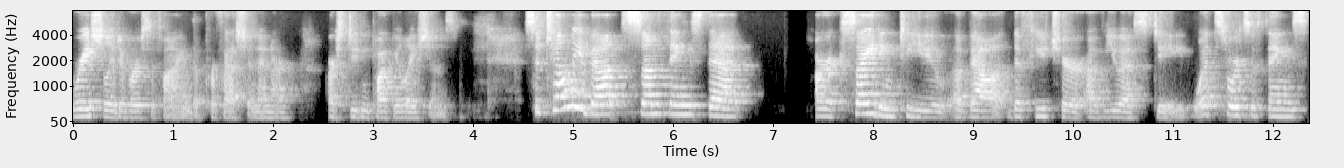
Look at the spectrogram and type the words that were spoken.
racially diversifying the profession and our, our student populations. So tell me about some things that are exciting to you about the future of USD. What sorts of things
